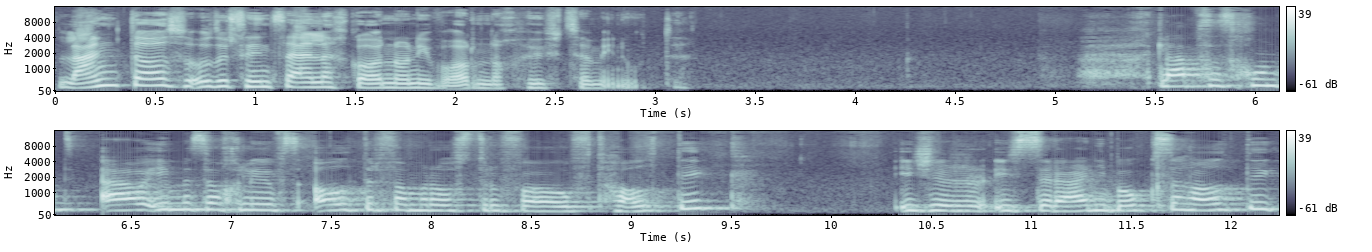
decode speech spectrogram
Längt das oder sind es eigentlich gar noch nicht warm nach 15 Minuten? Ich glaube, es kommt auch immer so ein bisschen auf das Alter des Ross drauf an, auf die Haltung. Ist, er, ist es eine reine Boxenhaltung?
